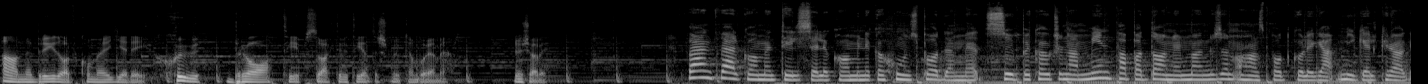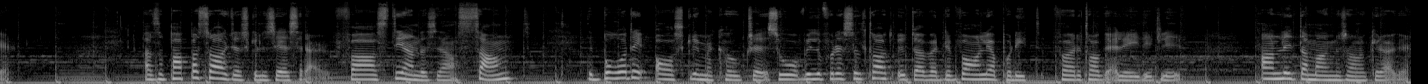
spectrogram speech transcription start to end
Anne Brydolf kommer ge dig sju bra tips och aktiviteter som du kan börja med. Nu kör vi! Varmt välkommen till Sälj kommunikationspodden med supercoacherna min pappa Daniel Magnusson och hans poddkollega Mikael Kröger. Alltså pappa sa att jag skulle säga sådär, fast det är å andra sidan sant. De båda är asgrymma coacher, så vill du få resultat utöver det vanliga på ditt företag eller i ditt liv, anlita Magnusson och Kröger.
